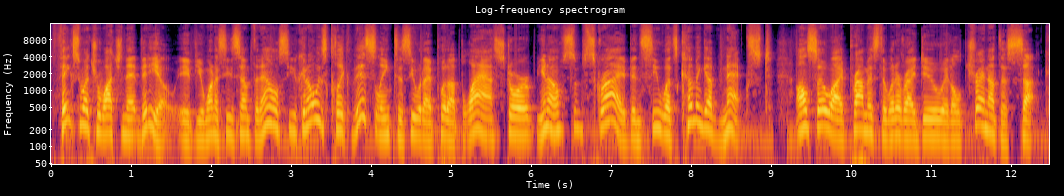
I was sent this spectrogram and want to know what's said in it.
Thanks so much for watching that video. If you want to see something else, you can always click this link to see what I put up last, or, you know, subscribe and see what's coming up next. Also, I promise that whatever I do, it'll try not to suck.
